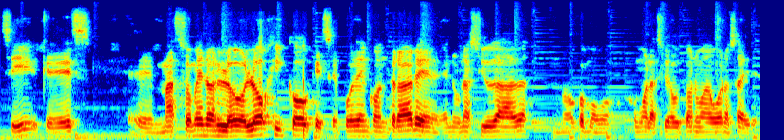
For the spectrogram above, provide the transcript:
¿sí? que es eh, más o menos lo lógico que se puede encontrar en, una ciudad, ¿no? como, como, la ciudad autónoma de Buenos Aires.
